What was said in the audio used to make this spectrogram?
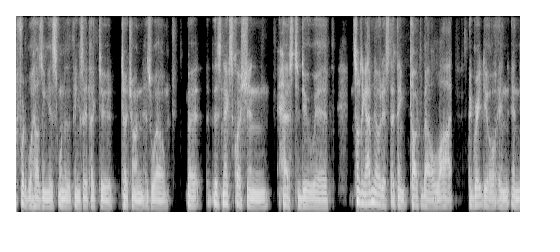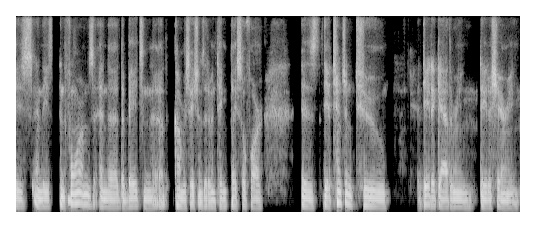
affordable housing is one of the things I'd like to touch on as well. But this next question has to do with something I've noticed, I think, talked about a lot, a great deal in, in these in these in the forums and the debates and the conversations that have been taking place so far, is the attention to data gathering, data sharing,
